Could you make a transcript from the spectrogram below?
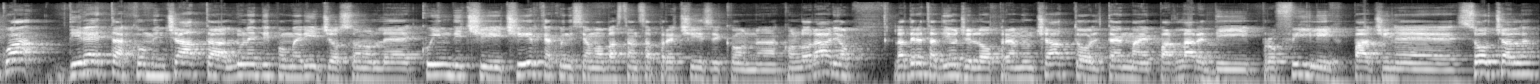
qua, diretta cominciata lunedì pomeriggio, sono le 15 circa, quindi siamo abbastanza precisi con, con l'orario. La diretta di oggi l'ho preannunciato, il tema è parlare di profili, pagine social,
